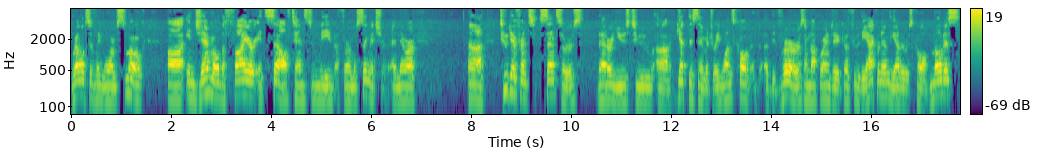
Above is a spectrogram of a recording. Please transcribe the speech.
relatively warm smoke. Uh, in general, the fire itself tends to leave a thermal signature, and there are uh, two different sensors that are used to uh, get this imagery. One's called uh, the VIIRS. I'm not going to go through the acronym. The other is called MODIS.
